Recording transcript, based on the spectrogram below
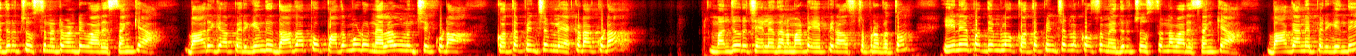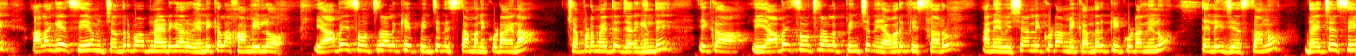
ఎదురు చూస్తున్నటువంటి వారి సంఖ్య భారీగా పెరిగింది. దాదాపు పదమూడు నెలల నుంచి కూడా కొత్త పింఛన్లు ఎక్కడా కూడా మంజూరు చేయలేదన్నమాట ఏపీ రాష్ట్ర ప్రభుత్వం. ఈ నేపథ్యంలో కొత్త పింఛన్ల కోసం ఎదురు చూస్తున్న వారి సంఖ్య బాగానే పెరిగింది. అలాగే సీఎం చంద్రబాబు నాయుడు గారు ఎన్నికల హామీలో యాభై సంవత్సరాలకే పింఛన్ ఇస్తామని కూడా ఆయన చెప్పడం అయితే జరిగింది. ఇక ఈ యాభై సంవత్సరాల పింఛను ఎవరికి ఇస్తారు అనే విషయాన్ని కూడా మీకు అందరికీ కూడా నేను తెలియజేస్తాను. దయచేసి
